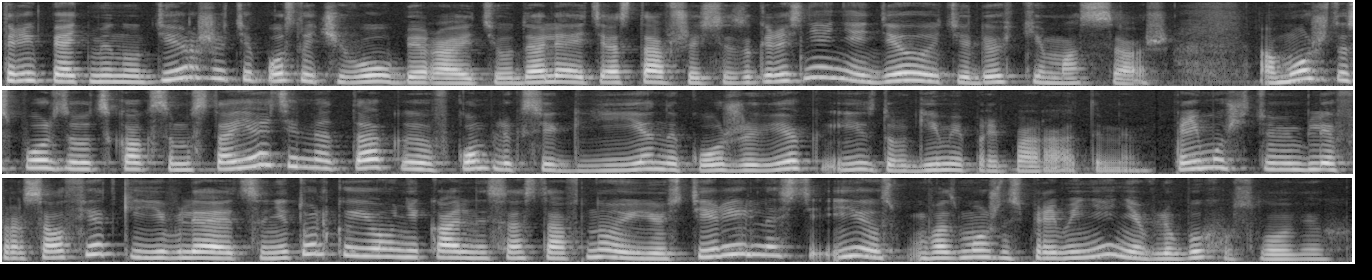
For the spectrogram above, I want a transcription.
3-5 минут держите, после чего убираете, удаляете оставшиеся загрязнения, делаете легкий массаж может использоваться как самостоятельно, так и в комплексе гигиены кожи век и с другими препаратами. Преимуществами блефоросалфетки является не только ее уникальный состав, но и ее стерильность и возможность применения в любых условиях.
